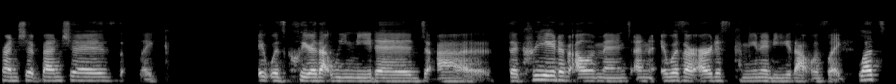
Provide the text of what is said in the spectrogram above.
friendship benches like it was clear that we needed uh, the creative element and it was our artist community that was like let's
